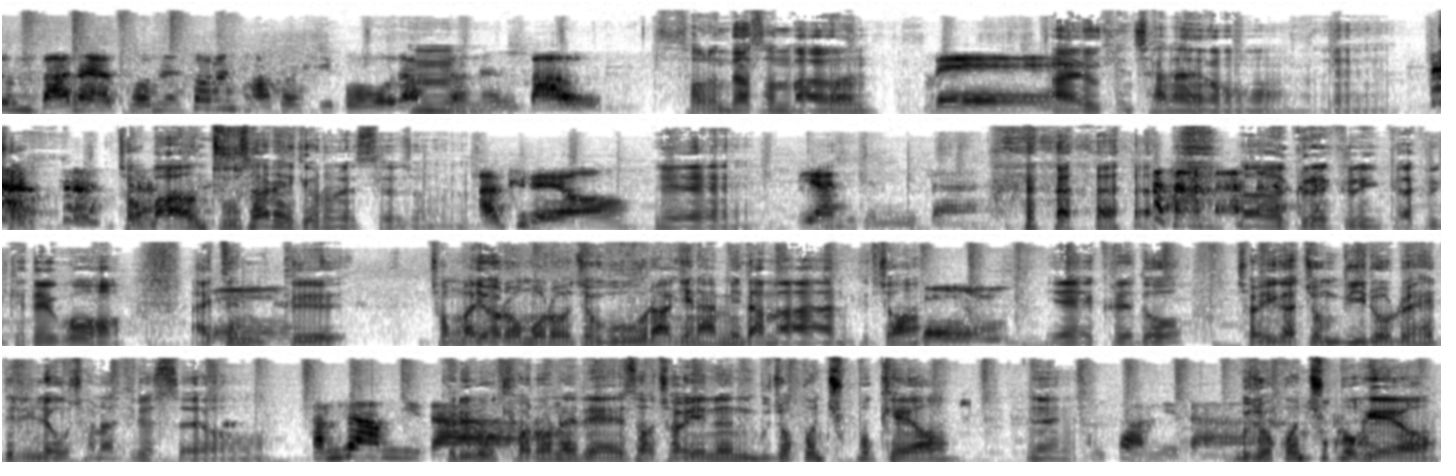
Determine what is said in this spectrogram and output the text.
좀 많아요. 저는 35이고 남편은 음. 40. 서른다섯 마흔. 네. 아유 괜찮아요. 예. 저, 저 42살에 결혼했어요, 저는. 아, 그래요? 예. 미안이 됩니다. 아, 그래, 그러니까. 그렇게 되고, 하여튼 네. 그, 정말 여러모로 좀 우울하긴 합니다만, 그죠? 네. 예, 그래도 저희가 좀 위로를 해드리려고 전화 드렸어요. 감사합니다. 그리고 결혼에 대해서 저희는 무조건 축복해요. 예, 감사합니다. 무조건 축복해요.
